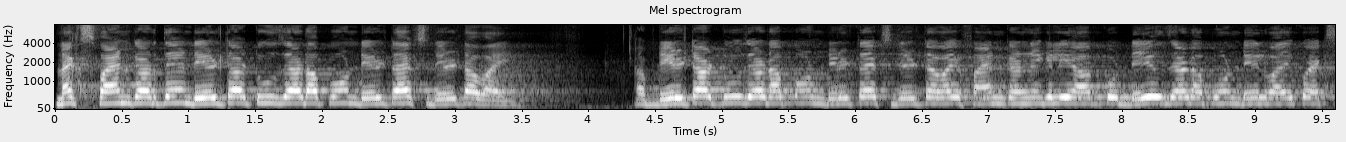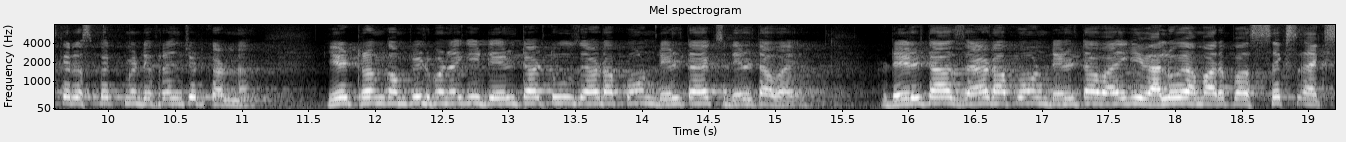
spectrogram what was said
नेक्स्ट फाइंड करते हैं, delta two z upon delta x, delta y. अब delta two z upon delta x, delta y find करने के लिए आपको del z upon del y को एक्स के रिस्पेक्ट में डिफ्रेंशिएट करना ये टर्म कंप्लीट बनेगी, delta two z upon delta x, delta y. Delta z upon delta y की वैल्यू है हमारे पास सिक्स एक्स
